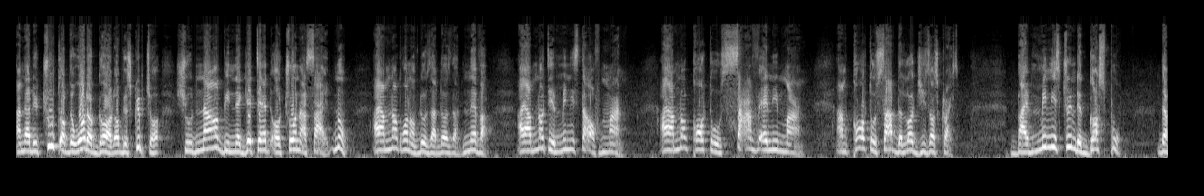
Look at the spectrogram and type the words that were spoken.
and that the truth of the word of God, of the scripture, should now be negated or thrown aside. No, I am not one of those that does that. Never. I am not a minister of man. I am not called to serve any man. I'm called to serve the Lord Jesus Christ by ministering the gospel, the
